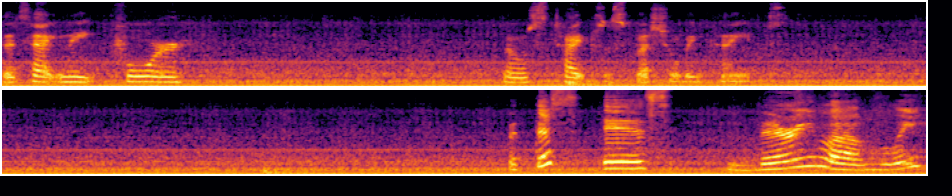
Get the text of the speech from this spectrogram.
the technique for those types of specialty paints. But this is very lovely.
